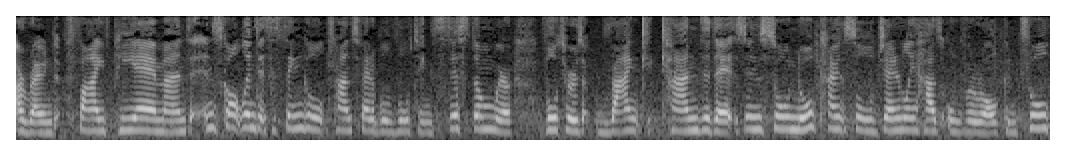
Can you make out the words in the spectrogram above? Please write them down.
around 5pm. And in Scotland, it's a single transferable voting system where voters rank candidates. And so no council generally has overall control,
